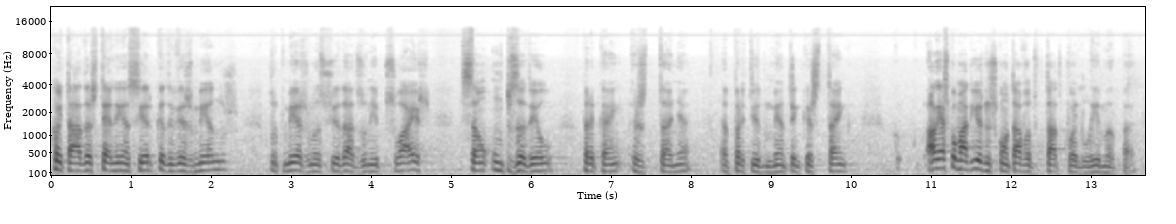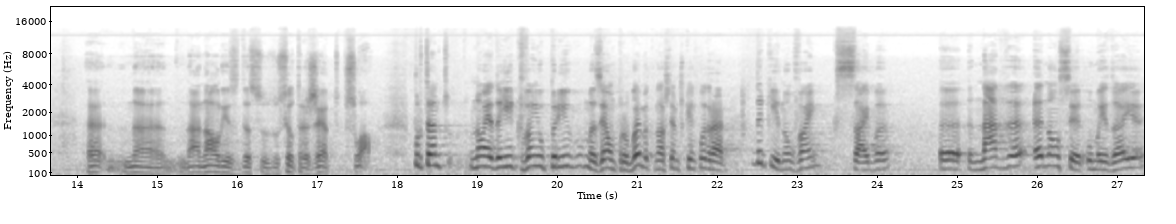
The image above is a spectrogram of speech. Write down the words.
coitadas, tendem a ser cada vez menos, porque mesmo as sociedades unipessoais são um pesadelo para quem as detenha a partir do momento em que as detém. Aliás, como há dias nos contava o deputado Coelho Lima na, na, análise do, do seu trajeto pessoal. Portanto, não é daí que vem o perigo, mas é um problema que nós temos que enquadrar. Daqui não vem que se saiba uh, nada a não ser uma ideia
